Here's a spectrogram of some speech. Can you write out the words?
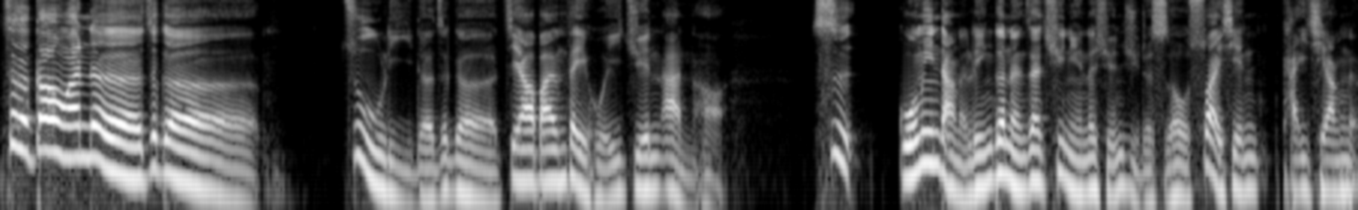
这个高鸿安的这个助理的这个加班费回捐案，哈，是国民党的林根人在去年的选举的时候率先开枪的。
